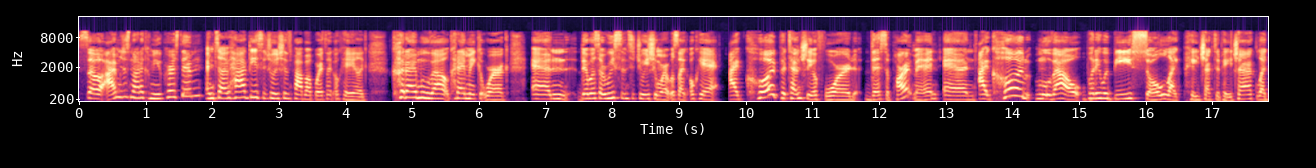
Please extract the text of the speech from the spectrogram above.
So I'm just not a commute person. And so I've had these situations pop up where it's like, okay, like, could I move out? Could I make it work? And there was a recent situation where it was like, okay, I could potentially afford this apartment and I could move out, but it would be so like paycheck to paycheck, like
